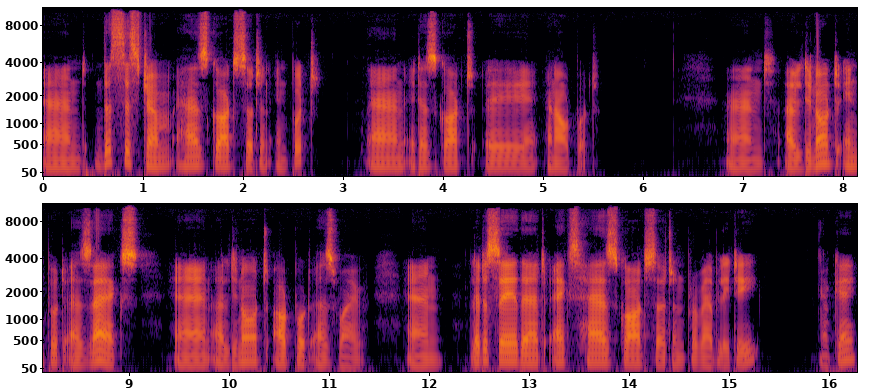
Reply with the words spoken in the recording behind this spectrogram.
And this system has got certain input and it has got a an output. And I will denote input as X and I'll denote output as Y. And let us say that X has got certain probability okay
